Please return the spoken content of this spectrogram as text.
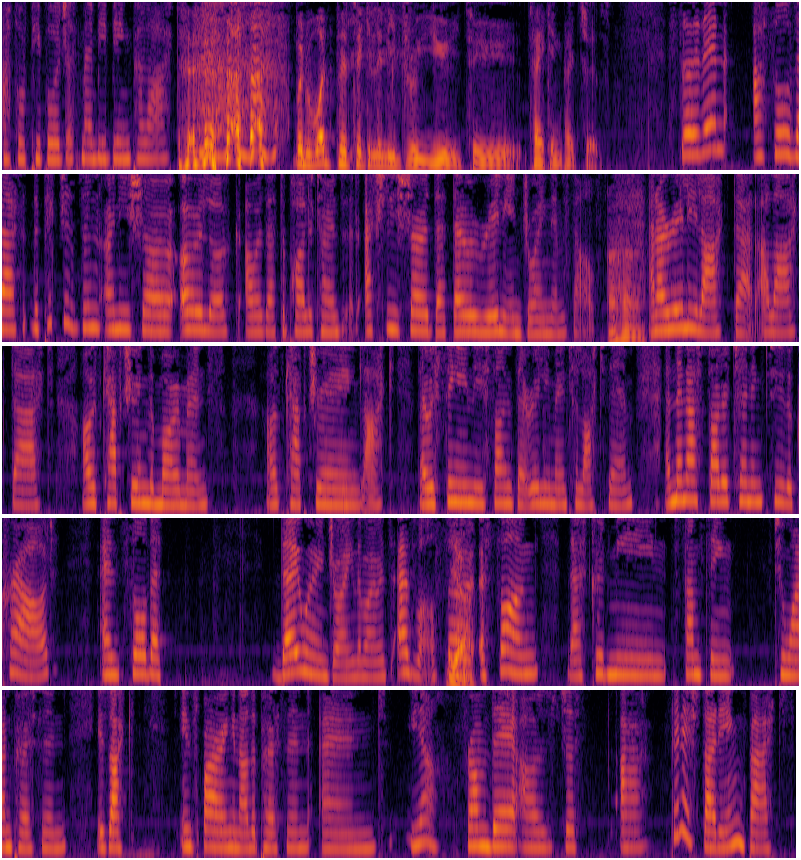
I thought people were just maybe being polite. But what particularly drew you to taking pictures? So then I saw that the pictures didn't only show, oh look, I was at the Parlotones. It actually showed that they were really enjoying themselves. Uh-huh. And I really liked that. I liked that I was capturing the moments. I was capturing like they were singing these songs that really meant a lot to them. And then I started turning to the crowd and saw that they were enjoying the moments as well. So Yeah. a song that could mean something to one person is like inspiring another person. And yeah, from there I was just, I finished studying, but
